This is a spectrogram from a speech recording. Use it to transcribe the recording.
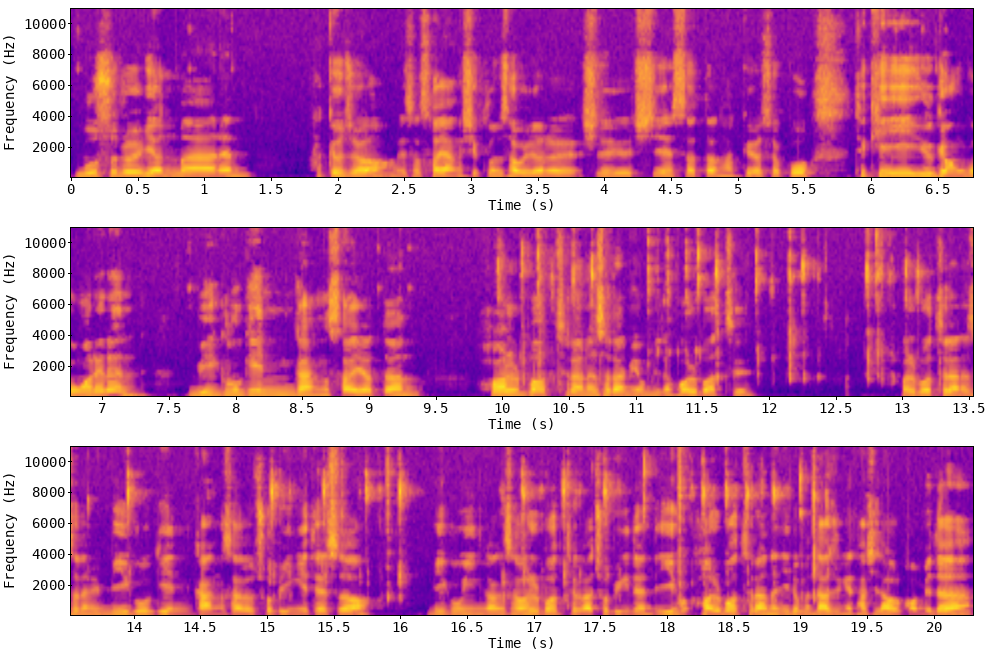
무술을 연마하는 학교죠. 그래서 서양식 군사훈련을 실시했었던 학교였었고 특히 이 유경공원에는 미국인 강사였던 헐버트라는 사람이 옵니다. 헐버트. 헐버트라는 사람이 미국인 강사로 초빙이 돼서 미국인 강사 헐버트가 초빙이 되는데 이 헐버트라는 이름은 나중에 다시 나올 겁니다.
